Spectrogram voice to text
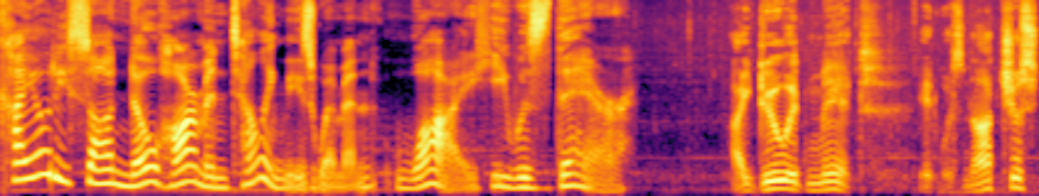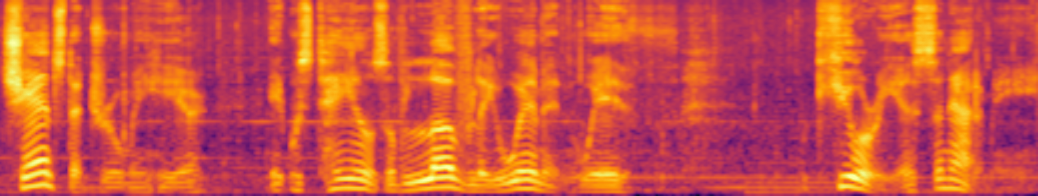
Coyote saw no harm in telling these women why he was there. I do admit, it was not just chance that drew me here. It was tales of lovely women with curious anatomy.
